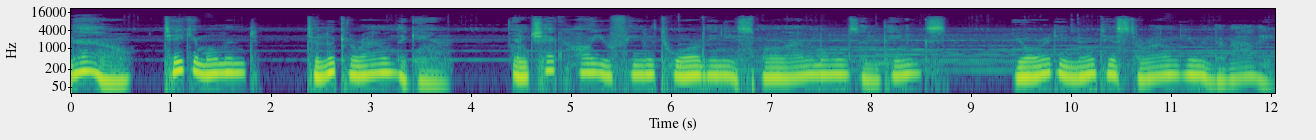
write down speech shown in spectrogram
Now, take a moment to look around again and check how you feel toward any small animals and things you already noticed around you in the valley.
